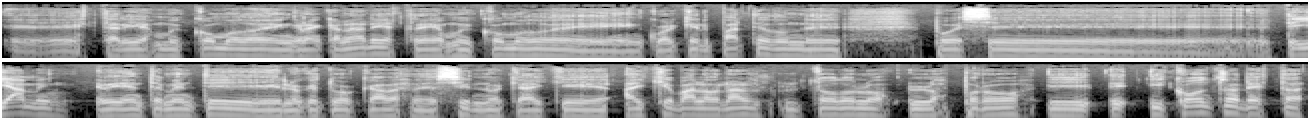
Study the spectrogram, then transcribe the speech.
eh, estarías muy cómodo en Gran Canaria, estarías muy cómodo en cualquier parte donde pues eh, te llamen, evidentemente lo que tú acabas de decir, ¿no? que hay que hay que valorar todos los, los pros y, y, contras de esta,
